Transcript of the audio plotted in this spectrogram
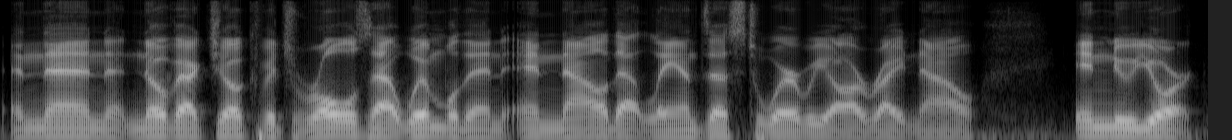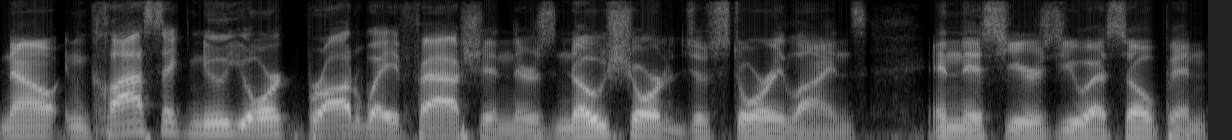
and then Novak Djokovic rolls at Wimbledon, and now that lands us to where we are right now in New York. Now, in classic New York Broadway fashion, there's no shortage of storylines in this year's U.S. Open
